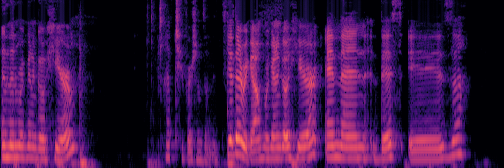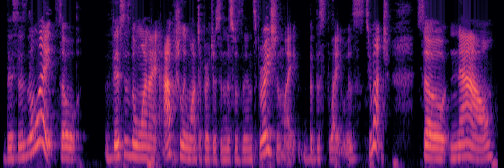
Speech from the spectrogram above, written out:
And then we're gonna go here. I have two versions of it. Yeah, there we go. We're gonna go here, and then this is this is the light. So this is the one I actually want to purchase, and this was the inspiration light, but this light was too much. So now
